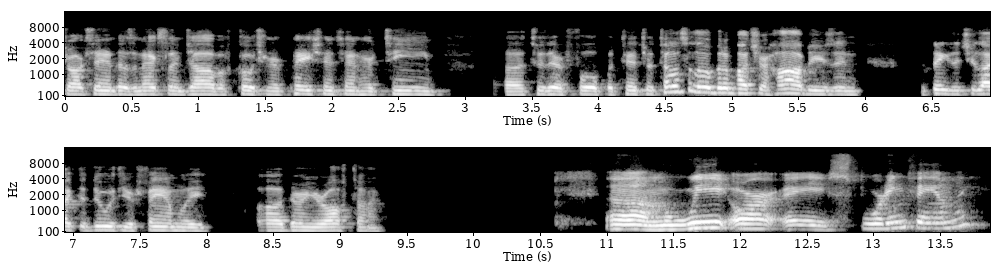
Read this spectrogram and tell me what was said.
Roxanne does an excellent job of coaching her patients and her team uh, to their full potential. Tell us a little bit about your hobbies and the things that you like to do with your family uh, during your off time. Um, we are a sporting family,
